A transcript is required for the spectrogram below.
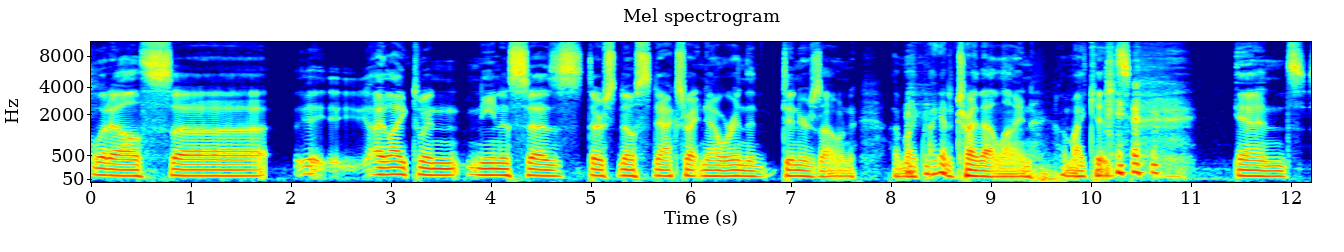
what else? Uh, I liked when Nina says, "There's no snacks right now. We're in the dinner zone." I'm like, I got to try that line on my kids. and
